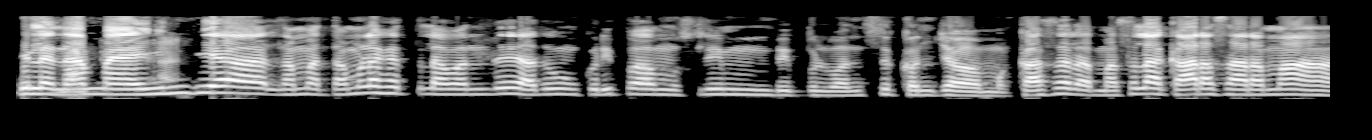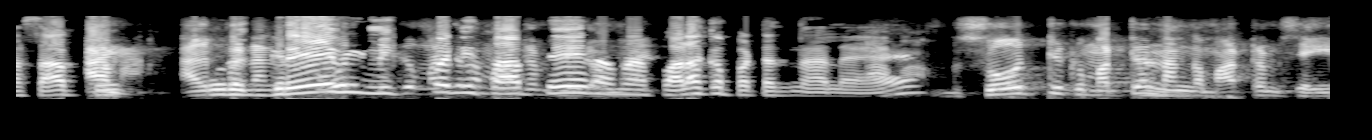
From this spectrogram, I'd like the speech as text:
இல்ல நம்ம இந்தியா நம்ம தமிழகத்துல வந்து அதுவும் குறிப்பா முஸ்லிம் பீப்புள் வந்து கொஞ்சம் கசல மசாலா காரசாரமா சாப்பிட்டு ஒரு கிரேவி மிக்ஸ் பண்ணி சாப்பிட்டு. நம்ம பழக்கப்பட்டதுனால. சோற்றுக்கு மட்டும் நாங்க மாற்றம் செய்ய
